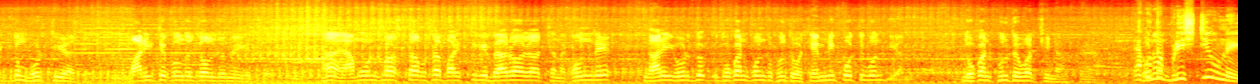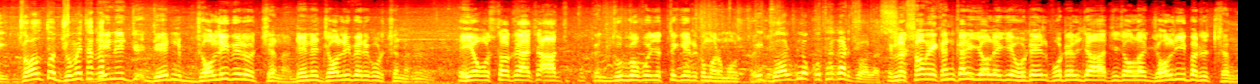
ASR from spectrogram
একদম ভর্তি আছে। বাড়িতে পর্যন্ত জল জমে গেছে। হ্যাঁ এমন রাস্তা অবস্থা বাড়ির থেকে বের হওয়া যাচ্ছে না। গন্ধে গাড়ি ঘোড় দোকান পর্যন্ত খুলতে পারছি এমনি প্রতিবন্ধী আমি। দোকান খুলতে পারছি না। এখন তো বৃষ্টিও নেই। জল তো জমে থাকা ড্রেনের যে- ড্রেন জলই বেরোচ্ছে না। ড্রেনের জলই বের করছে না। এই অবস্থাতে আজ আজ দুর্গা পুজোর থেকে এরকম আর অবস্থা। এই জলগুলো কোথাকার জল আছে? এগুলো সব এখানকারই জল। এই যে হোটেল ফোটেল যা আছে জল আর জলই বেরোচ্ছে না।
